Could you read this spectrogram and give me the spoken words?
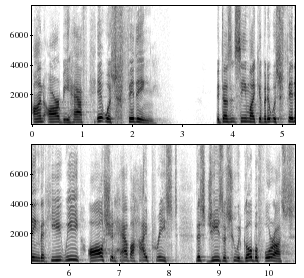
on our behalf. It was fitting. It doesn't seem like it, but it was fitting that he, we all should have a high priest, this Jesus, who would go before us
